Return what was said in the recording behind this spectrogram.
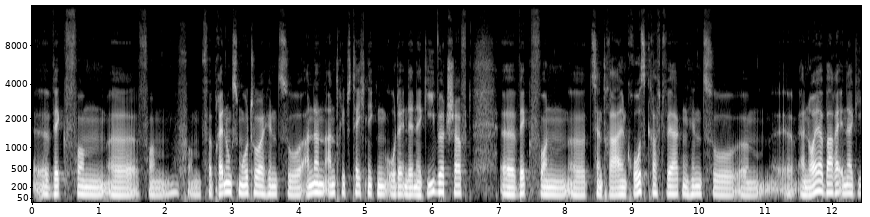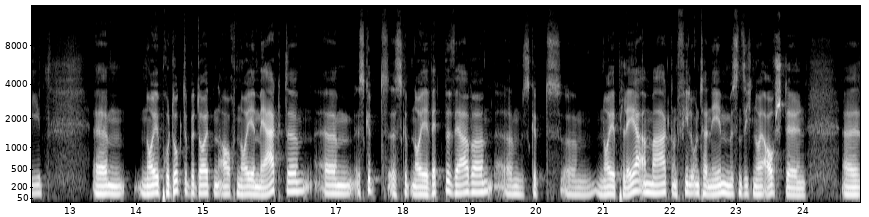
äh, weg vom, äh, vom, vom Verbrennungsmotor hin zu anderen Antriebstechniken oder in der Energiewirtschaft, äh, weg von äh, zentralen Großkraftwerken hin zu ähm, erneuerbarer Energie. Ähm, neue Produkte bedeuten auch neue Märkte. Ähm, es gibt es gibt neue Wettbewerber, ähm, es gibt ähm, neue Player am Markt und viele Unternehmen müssen sich neu aufstellen. Äh,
